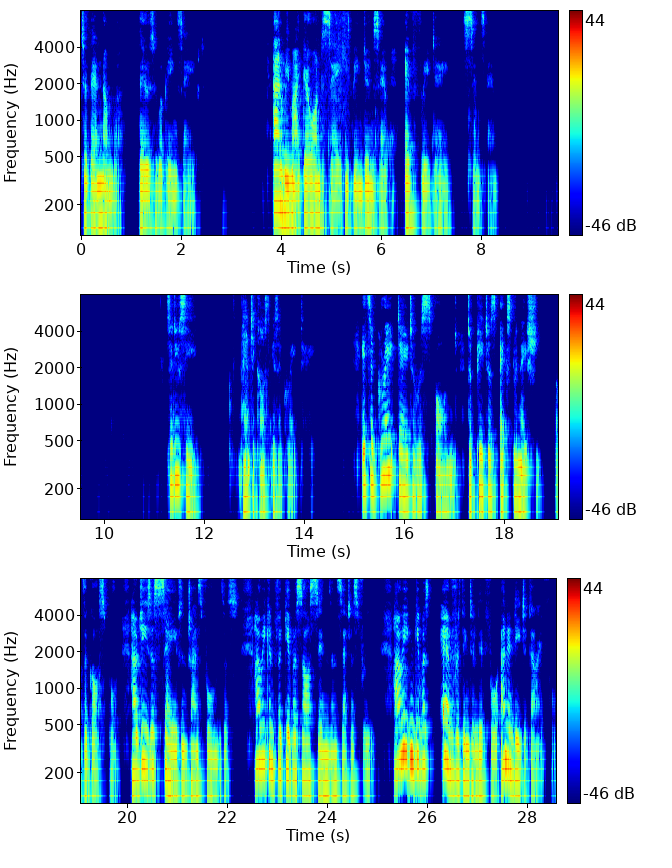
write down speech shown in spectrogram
to their number those who are being saved. And we might go on to say He's been doing so every day since then. So, do you see? Pentecost is a great day. It's a great day to respond to Peter's explanation of the gospel, how Jesus saves and transforms us, how he can forgive us our sins and set us free, how he can give us everything to live for and indeed to die for.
